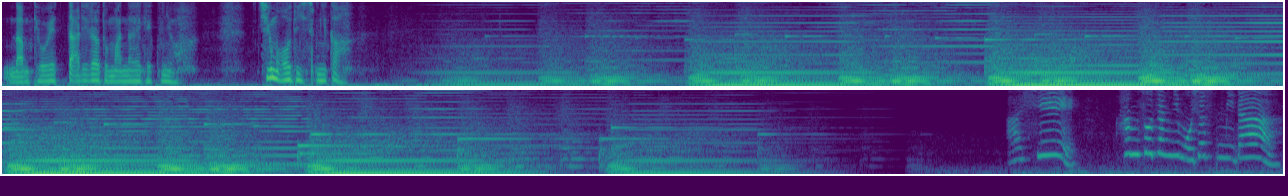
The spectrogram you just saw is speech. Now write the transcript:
남태호의 딸이라도 만나야겠군요. 지금 어디 있습니까? 아씨, 함 소장님 오셨습니다.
